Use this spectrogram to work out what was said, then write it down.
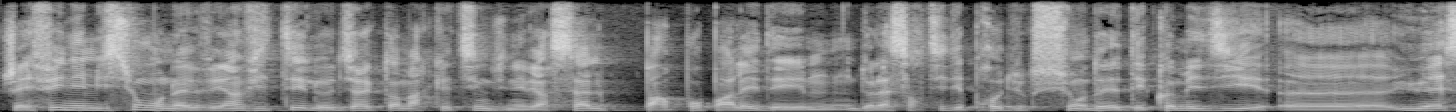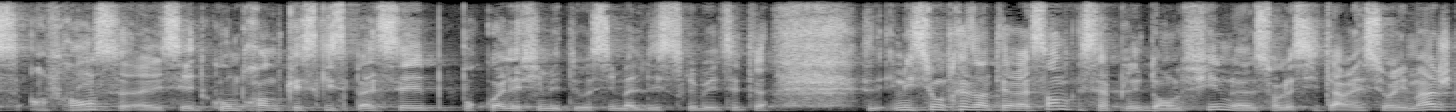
j'avais fait une émission où on avait invité le directeur marketing d'Universal par, pour parler des, de la sortie des productions, des, des comédies US euh, en France, oui. essayer de comprendre qu'est-ce qui se passait, pourquoi les films étaient aussi mal distribués, etc. Une émission très intéressante qui s'appelait Dans le film, sur le site Arrêt sur Image,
